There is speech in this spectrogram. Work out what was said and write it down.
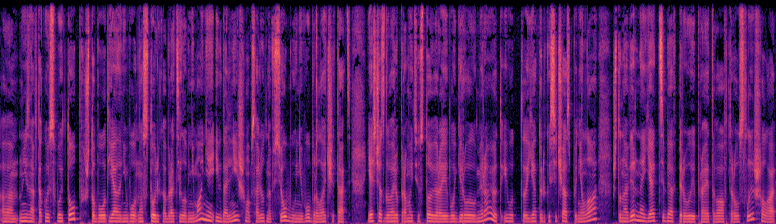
э, ну не знаю, в такой свой топ, чтобы вот я на него настолько обратила внимание и в дальнейшем абсолютно все бы у него брала читать. Я сейчас говорю про Мэтью Стовера и его герои умирают, и вот я только сейчас поняла, что, наверное, я от тебя впервые про этого автора услышала,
